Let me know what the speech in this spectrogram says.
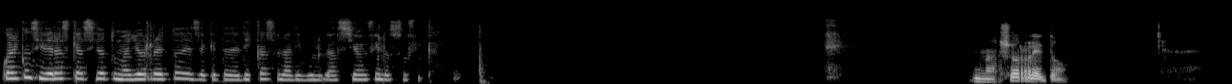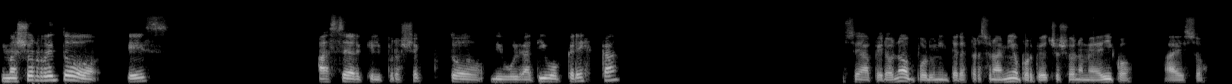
¿cuál consideras que ha sido tu mayor reto desde que te dedicas a la divulgación filosófica? mayor reto. Mi mayor reto es hacer que el proyecto divulgativo crezca, o sea, pero no por un interés personal mío, porque de hecho yo no me dedico a eso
